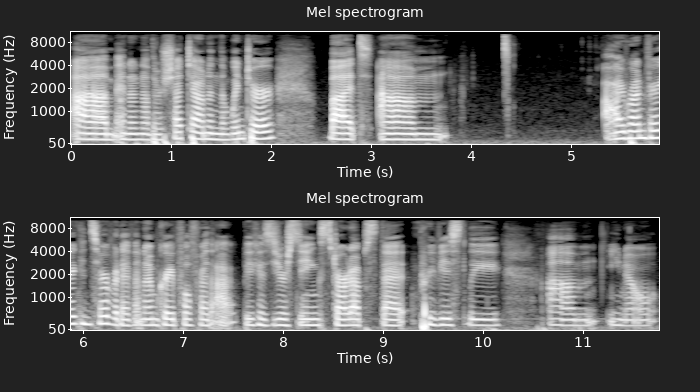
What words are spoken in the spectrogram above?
um, and another shutdown in the winter. But um, I run very conservative, and I'm grateful for that because you're seeing startups that previously, um, you know,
